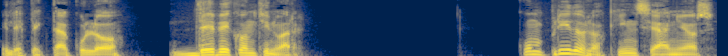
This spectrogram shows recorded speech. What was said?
El espectáculo debe continuar. Cumplidos los quince años,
